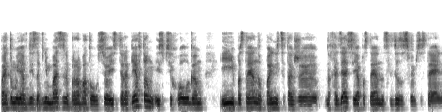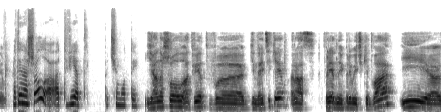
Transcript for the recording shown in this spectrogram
Поэтому я внимательно прорабатывал все и с терапевтом, и с психологом, и постоянно в больнице также находясь, я постоянно следил за своим состоянием. А ты нашел ответ, почему ты? Я нашел ответ в генетике, раз вредные привычки 2 и э,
